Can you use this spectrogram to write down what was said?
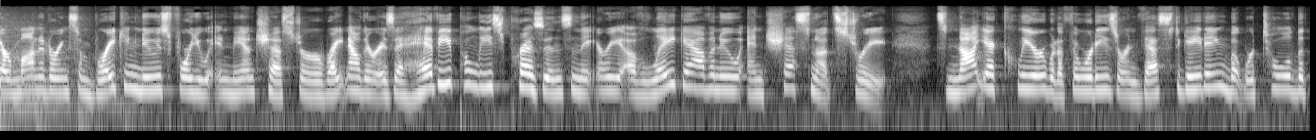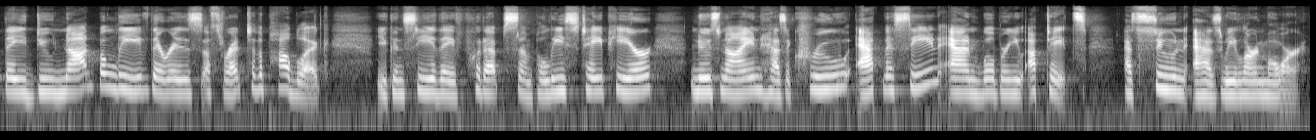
We are monitoring some breaking news for you in Manchester. Right now, there is a heavy police presence in the area of Lake Avenue and Chestnut Street. It's not yet clear what authorities are investigating, but we're told that they do not believe there is a threat to the public. You can see they've put up some police tape here. News 9 has a crew at the scene and will bring you updates as soon as we learn more.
